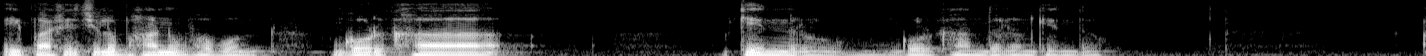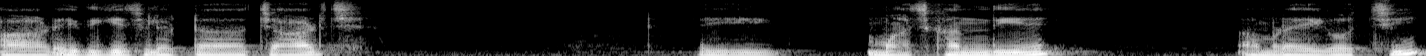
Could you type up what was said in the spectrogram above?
এই পাশে ছিল ভানু ভবন, গোর্খা কেন্দ্র, গোর্খা আন্দোলন কেন্দ্র। আর এদিকে ছিল একটা চার্চ। এই মাঝখান দিয়ে আমরা এগোচ্ছি।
